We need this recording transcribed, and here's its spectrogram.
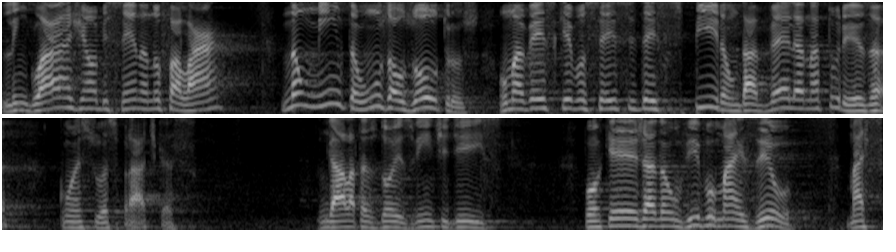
linguagem obscena no falar. Não mintam uns aos outros, uma vez que vocês se despiram da velha natureza com as suas práticas. Gálatas 2:20 diz: Porque já não vivo mais eu, mas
